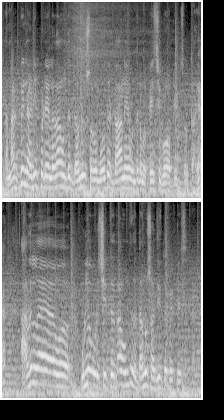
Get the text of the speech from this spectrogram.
அந்த நட்பின் அடிப்படையில் தான் வந்து தனுஷ் சொல்லும்போது டானே வந்து நம்ம பேசிக்குவோம் அப்படின்னு சொல்லிட்டாங்க. அதில் உள்ள ஒரு விஷயத்தை தான் வந்து தனுஷ் அஜித்தை போய் பேசியிருக்காங்க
